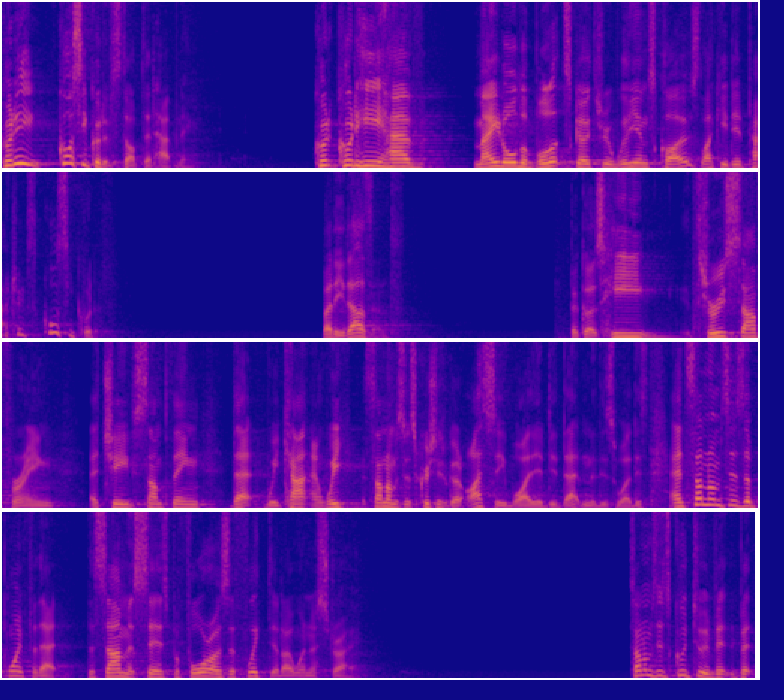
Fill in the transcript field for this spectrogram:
Could he? Of course, he could have stopped it happening. Could, could he have made all the bullets go through William's clothes like he did Patrick's? Of course, he could have. But he doesn't. Because he, through suffering, achieve something that we can't. And we sometimes as Christians go, I see why they did that, and this is why this. And sometimes there's a point for that. The psalmist says, Before I was afflicted, I went astray. Sometimes it's good to invent, but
